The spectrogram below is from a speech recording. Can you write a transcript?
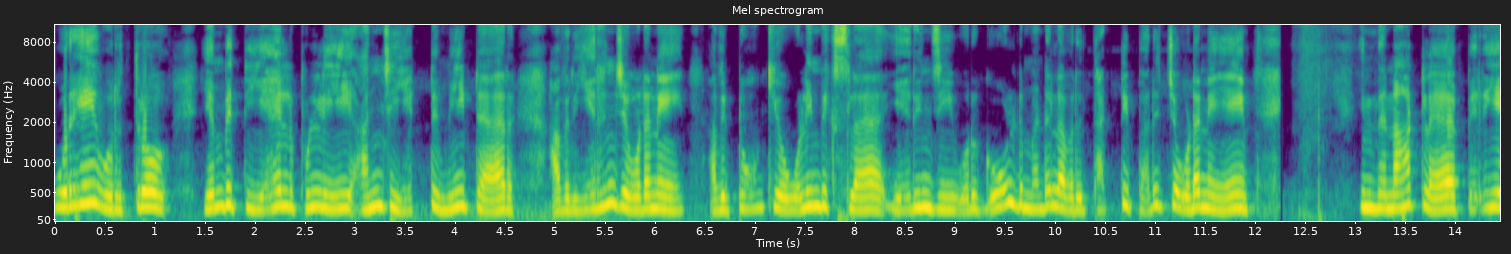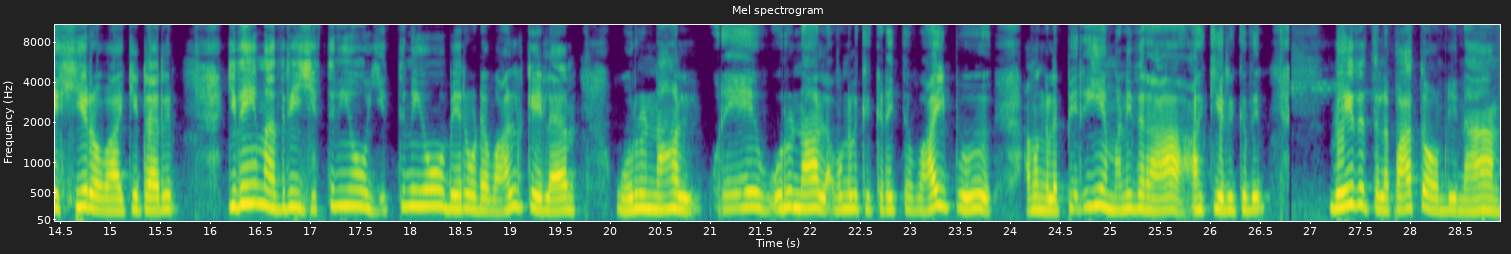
ஒரே ஒரு த்ரோ எண்பத்தி ஏழு புள்ளி அஞ்சு எட்டு மீட்டர் அவர் எரிஞ்ச உடனே அது டோக்கியோ ஒலிம்பிக்ஸில் எரிஞ்சு ஒரு கோல்டு மெடல் அவர் தட்டி பறித்த உடனே இந்த நாட்டில் பெரிய ஹீரோவாக்கிட்டார் இதே மாதிரி எத்தனையோ எத்தனையோ பேரோட வாழ்க்கையில் ஒரு நாள் ஒரே ஒரு நாள் அவங்களுக்கு கிடைத்த வாய்ப்பு அவங்கள பெரிய மனிதராக ஆக்கியிருக்குது. வேதத்தில் பார்த்தோம் அப்படின்னா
